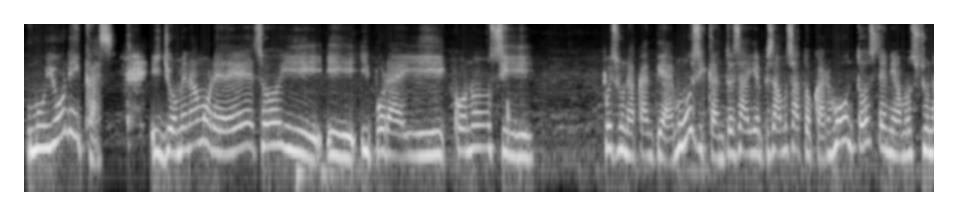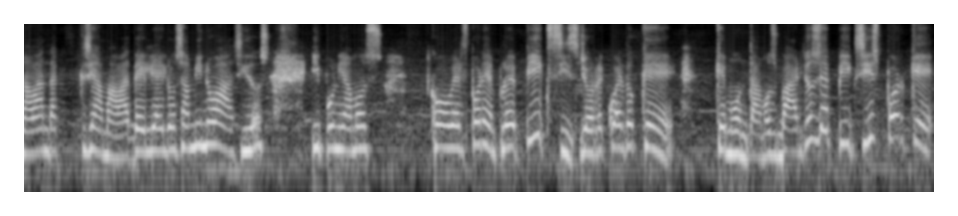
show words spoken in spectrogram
muy únicas y yo me enamoré de eso y, y, por ahí conocí pues una cantidad de música. Entonces ahí empezamos a tocar juntos, teníamos una banda que se llamaba Delia y los aminoácidos y poníamos covers, por ejemplo, de Pixies. Yo recuerdo que, que montamos varios de Pixies porque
